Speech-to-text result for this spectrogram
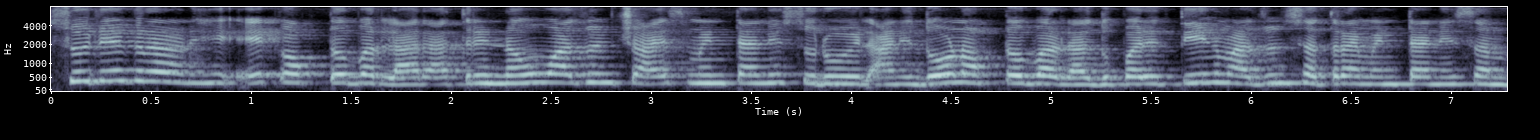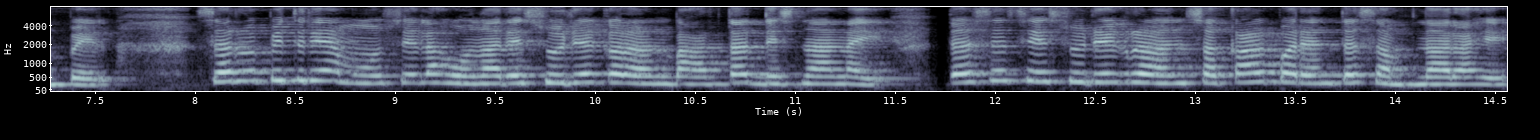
सूर्यग्रहण हे एक ऑक्टोबरला रात्री नऊ वाजून चाळीस मिनिटांनी सुरू होईल आणि दोन ऑक्टोबरला दुपारी तीन वाजून सतरा मिनिटांनी संपेल. सर्वपित्री अमावस्येला होणारे सूर्यग्रहण भारतात दिसणार नाही. तसेच हे सूर्यग्रहण सकाळपर्यंत संपणार आहे.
